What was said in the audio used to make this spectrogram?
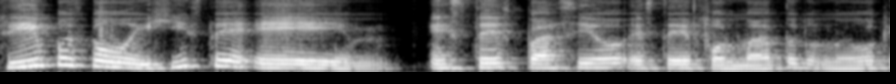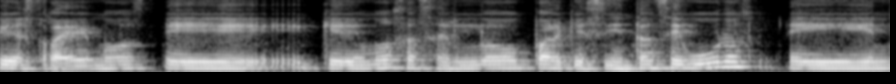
Sí, pues como dijiste, eh, este espacio, este formato nuevo que les traemos, eh, queremos hacerlo para que se sientan seguros. Eh,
